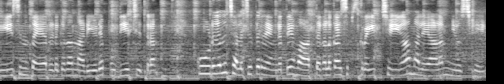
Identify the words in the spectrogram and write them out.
റിലീസിന് തയ്യാറെടുക്കുന്ന നടിയുടെ പുതിയ ചിത്രം. കൂടുതൽ ചലച്ചിത്ര രംഗത്തെ വാർത്തകൾക്കായി സബ്സ്ക്രൈബ് ചെയ്യുക മലയാളം ന്യൂസ് ടൈം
